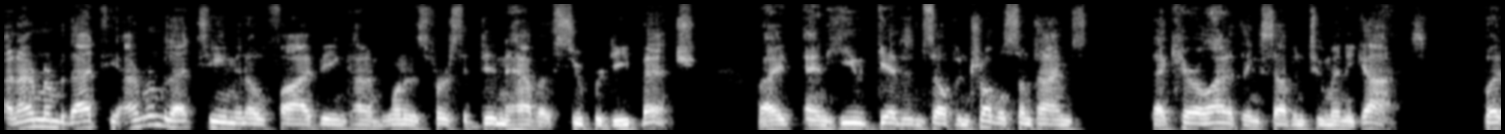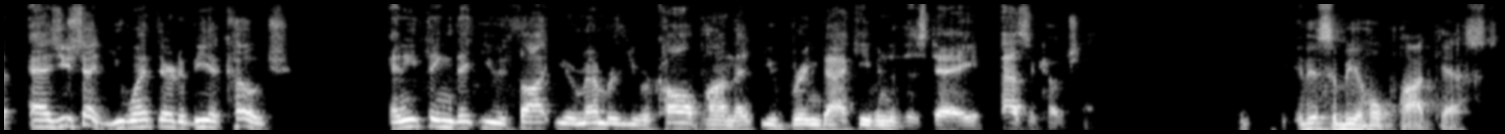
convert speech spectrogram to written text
and I remember that team. I remember that team in 05 being kind of one of his first that didn't have a super deep bench, right? And he would get himself in trouble sometimes. That Carolina thing, seven too many guys. But as you said, you went there to be a coach anything that you thought you remember you recall upon that you bring back even to this day as a coach now? This would be a whole podcast.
